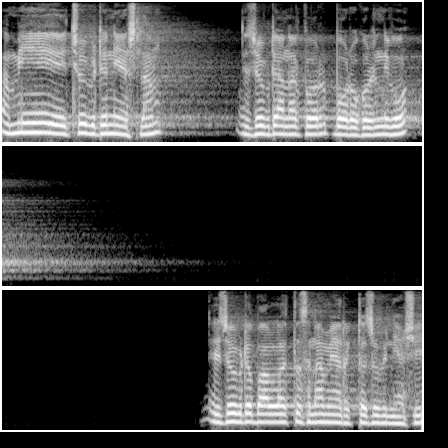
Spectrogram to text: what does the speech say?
আমি এই ছবিটা নিয়ে আসলাম। এই ছবিটা আনার পর বড় করে নিব। এই ছবিটা ভালো লাগতেছে না, আমি আরেকটা ছবি নিয়ে আসি।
